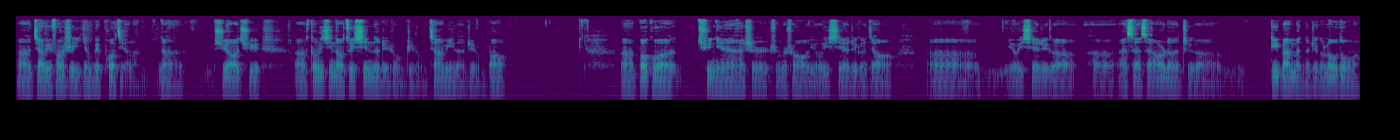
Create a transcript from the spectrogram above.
呃加密方式已经被破解了，那需要去呃更新到最新的这种这种加密的这种包，呃，包括。去年还是什么时候有一些这个叫呃有一些这个呃 SSL 的这个低版本的这个漏洞啊，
